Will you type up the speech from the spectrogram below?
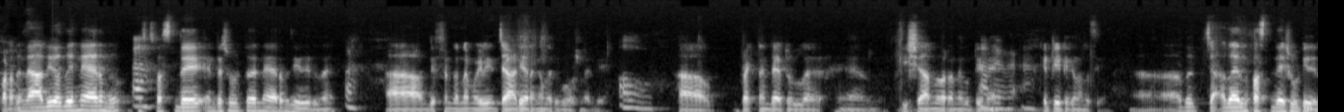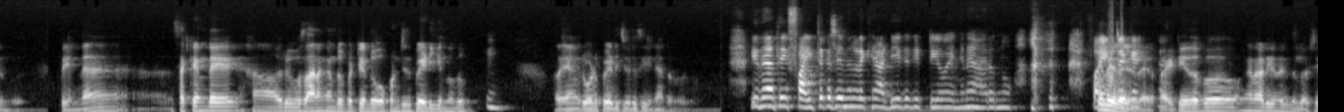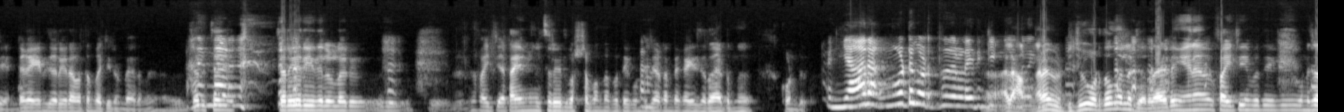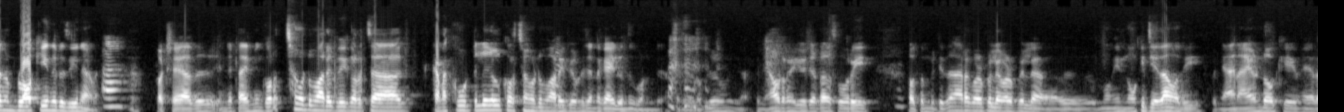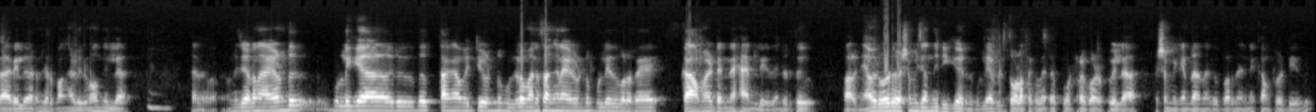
പടത്തിന്റെ ആദ്യം അത് തന്നെയായിരുന്നു. ഫസ്റ്റ് ഡേ എന്റെ ഷൂട്ട് തന്നെയായിരുന്നു ചെയ്തിരുന്നത്. ഡിഫറെന്റ് മേളിൽ ചാടി ഇറങ്ങുന്ന ഒരു പോർഷൻ അല്ലേ? പ്രഗ്നന്റ് ആയിട്ടുള്ള ഇഷ എന്ന് പറയുന്ന കുട്ടീനെ അതെ അതെ കെട്ടിയിട്ടൊക്കെ സീൻ അത് അതായിരുന്നു ഫസ്റ്റ് ഡേ ഷൂട്ട് ചെയ്തിരുന്നത്. പിന്നെ സെക്കൻഡ് ഡേ ഒരു സാധനം കണ്ട് പെട്ടിയുണ്ട് ഓപ്പൺ ചെയ്ത് പേടിക്കുന്നതും. അത് ഞാൻ ഒരുപാട് പേടിച്ച ഒരു സീനായിരുന്നു ഇതിനകത്ത് ഈ ഫൈറ്റ് ഒക്കെ ചെയ്യുന്നതിലൊക്കെ അടിയൊക്കെ കിട്ടിയോ? എങ്ങനെയായിരുന്നു? ഫൈറ്റ് ചെയ്തപ്പോ അങ്ങനെ അടി ഫൈറ്റ് ചെയ്തപ്പോൾ അങ്ങനെ അടിയൊന്നുമില്ലല്ലോ പക്ഷേ എന്റെ കയ്യിൽ ചെറിയൊരു അബദ്ധം പറ്റിയിട്ടുണ്ടായിരുന്നു. ചെറിയ- രീതിയിലുള്ള ഒരു ഫൈറ്റ് ടൈമിൽ ചെറിയൊരു പ്രശ്നം വന്നപ്പോഴത്തേക്ക് ഉണ്ണിച്ചേട്ടന്റെ കൈ ചെറുതായിട്ടൊന്ന് കൊണ്ട്. ഞാൻ അങ്ങോട്ട് കൊടുത്തതുള്ള. എനിക്ക് അല്ല അങ്ങനെ ഇടിച്ചു കൊടുത്തൊന്നുമല്ല ചെറുതായിട്ട് ഇങ്ങനെ ഫൈറ്റ് ചെയ്യുമ്പോഴത്തേക്ക് ഉണ്ണിച്ചേട്ടൻ ബ്ലോക്ക് ചെയ്യുന്ന ഒരു സീനാണ് പക്ഷേ അത് എന്റെ ടൈമിംഗ് കുറച്ചങ്ങോട്ട് മാറിപ്പോയി. കുറച്ച് ആ കണക്കൂട്ടലുകൾ കുറച്ചങ്ങോട്ട് മാറിപ്പോയി കയ്യിൽ കയ്യിലൊന്ന് കൊണ്ട്. ഞാൻ ഉടനെ ചോദിച്ചു, ചേട്ടാ സോറി പത്തും പറ്റി ആരെ കുഴപ്പമില്ല കുഴപ്പമില്ല. നീ നോക്കി ചെയ്താൽ മതി. ഇപ്പൊ ഞാൻ ആയതുകൊണ്ട് ഓക്കെ വേറെ ആരെങ്കിലും വേറെ ചിലപ്പോൾ അങ്ങനെ എടുക്കണമെന്നില്ല. പറഞ്ഞു ഉണ്ണിച്ചേട്ടൻ ആയതുകൊണ്ട് പുള്ളിക്ക് ആ ഒരു ഇത് താങ്ങാൻ പറ്റിയോണ്ടും പുള്ളിയുടെ മനസ്സ് അങ്ങനെ ആയതുകൊണ്ടും പുള്ളി അത് വളരെ കാമായിട്ട് എന്നെ ഹാൻഡിൽ ചെയ്തു. എന്റെ അടുത്ത് പറഞ്ഞു ഞാൻ ഒരുപാട് വിഷമിച്ച് അന്നിരിക്കുമായിരുന്നു പുള്ളി അപ്പോൾ തോളത്തൊക്കെ തരാം. പോട്ടറെ കുഴപ്പമില്ല. വിഷമിക്കേണ്ട എന്നൊക്കെ പറഞ്ഞ് എന്നെ കംഫർട്ട് ചെയ്ത്.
